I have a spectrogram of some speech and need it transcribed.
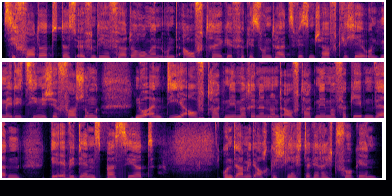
Sie fordert, dass öffentliche Förderungen und Aufträge für gesundheitswissenschaftliche und medizinische Forschung nur an die Auftragnehmerinnen und Auftragnehmer vergeben werden, die evidenzbasiert und damit auch geschlechtergerecht vorgehen.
